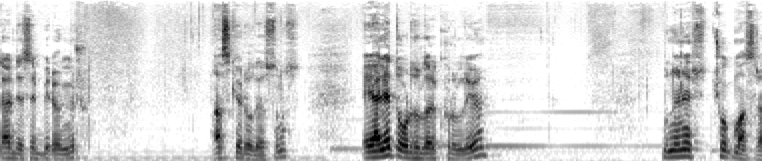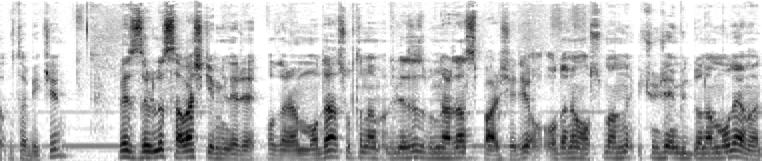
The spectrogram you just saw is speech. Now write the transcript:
neredeyse bir ömür asker oluyorsunuz. Eyalet orduları kuruluyor. Bunların hepsi çok masraflı tabii ki. Ve zırhlı savaş gemileri o dönem moda. Sultan Abdülaziz bunlardan sipariş ediyor. O dönem Osmanlı 3. en büyük donanma oluyor ama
